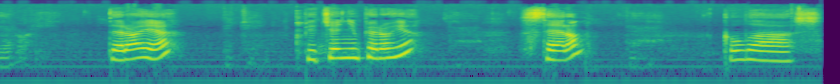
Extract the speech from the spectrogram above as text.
Пироги. Пироги? Печень. Печені пироги? З сиром? Клас.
